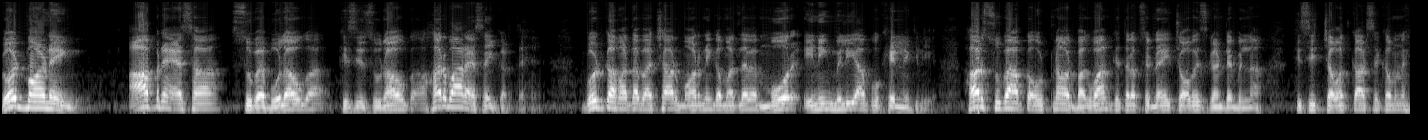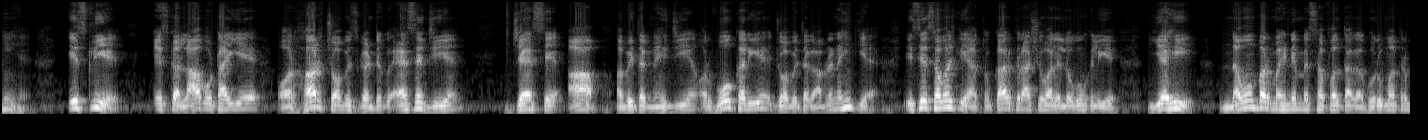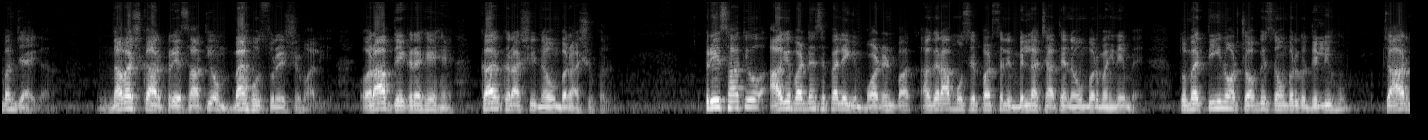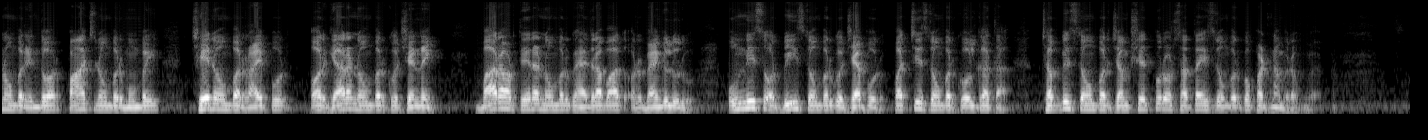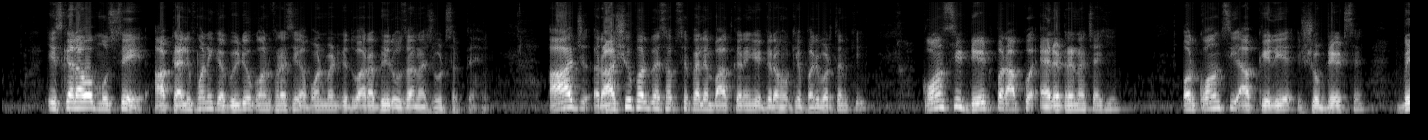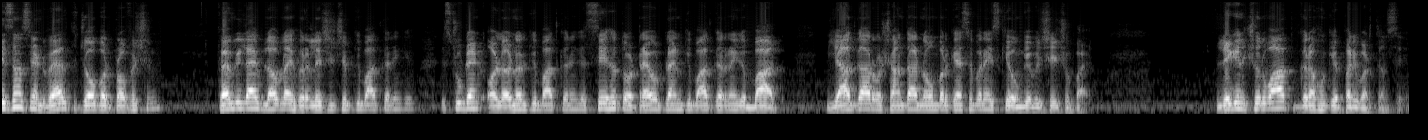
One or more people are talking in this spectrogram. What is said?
Good morning आपने ऐसा सुबह बोला होगा, किसी सुना होगा, हर बार ऐसा ही करते हैं। गुड का मतलब अच्छा और मॉर्निंग का मतलब है मोर इनिंग मिली आपको खेलने के लिए। हर सुबह आपका उठना और भगवान की तरफ़ से नए 24 घंटे मिलना किसी चमत्कार से कम नहीं है। इसलिए इसका लाभ उठाइए और हर 24 घंटे को ऐसे जिए जैसे आप अभी तक नहीं जिए और वो करिए जो अभी तक आपने नहीं किया है। इसे समझ लिया तो कर्क राशि वाले लोगों के लिए यही नवंबर महीने में सफलता का गुरु मंत्र बन जाएगा। नमस्कार प्रिय साथियों, मैं हूँ सुरेश श्रीमाली और आप देख रहे हैं कर्क राशि नवंबर राशिफल। प्रिय साथियों, आगे बढ़ने से पहले एक इंपॉर्टेंट बात, अगर आप मुझसे पर्सनली मिलना चाहते हैं नवंबर महीने में तो मैं तीन और चौबीस नवंबर को दिल्ली हूँ, चार नवंबर इंदौर, पाँच नवंबर मुंबई, छह नवंबर रायपुर और ग्यारह नवंबर को चेन्नई, बारह और तेरह नवंबर को हैदराबाद और बेंगलुरु, उन्नीस और बीस नवंबर को जयपुर, पच्चीस नवंबर कोलकाता, छब्बीस नवंबर जमशेदपुर और सत्ताईस नवंबर को पटना में रहूँगा। इसके अलावा मुझसे आप टेलीफोनिक या वीडियो कॉन्फ्रेंसिंग अपॉइंटमेंट के द्वारा भी रोज़ाना जुड़ सकते हैं। आज राशिफल में सबसे पहले हम बात करेंगे ग्रहों के परिवर्तन की। कौन सी डेट पर आपको अलर्ट रहना चाहिए? और कौन सी आपके लिए शुभ डेट्स है? बिज़नेस एंड वेल्थ, जॉब और profession. Family life, love life, relationship की बात करेंगे। स्टूडेंट और लर्नर की बात करेंगे। सेहत और ट्रैवल प्लान की बात करने के बाद यादगार और शानदार नवंबर कैसे बने, इसके होंगे विशेष उपाय। लेकिन शुरुआत ग्रहों के परिवर्तन से।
